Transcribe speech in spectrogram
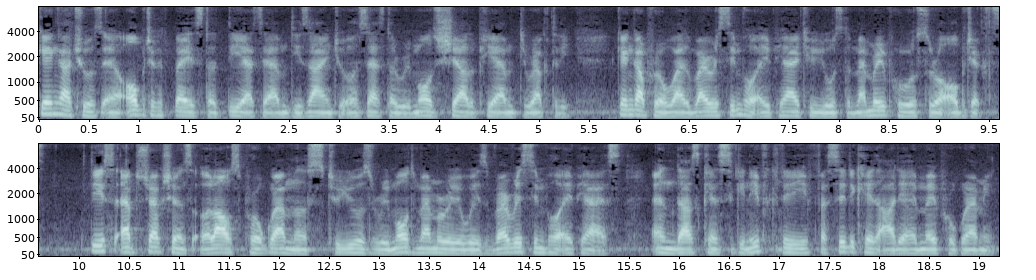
Gengar chooses an object-based DSM design to access the remote shared PM directly. Gengar provides very simple API to use the memory pool through objects. These abstractions allows programmers to use remote memory with very simple APIs, and thus can significantly facilitate RDMA programming.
